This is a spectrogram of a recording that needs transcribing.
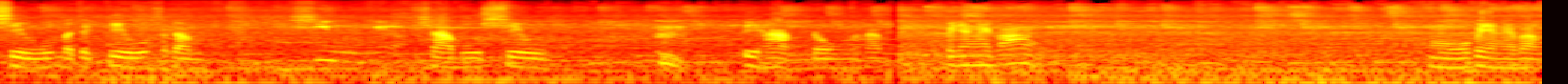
ชิวมาจะกิวสกรรมชิวนี่เหรอชาบูชิว ตีห่างดงนะครับ เป็นยังไงบ้าง หมูเป็นยังไงบ้าง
